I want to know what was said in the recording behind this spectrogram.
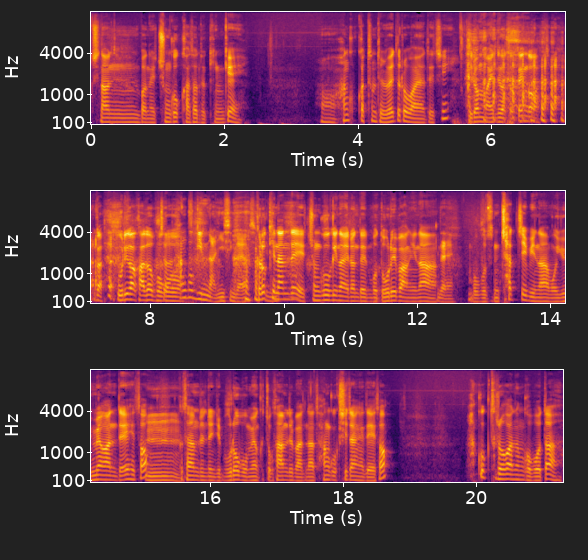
지난번에 중국 가서 느낀 게 어, 한국 같은 데왜 들어와야 되지? 이런 마인드가 더 센 것 같아요. 그러니까 우리가 가서 보고 저 한국인 아니신가요? 그렇긴 한데 중국이나 이런 데 뭐 노래방이나 네. 뭐 무슨 찻집이나 뭐 유명한 데 해서 음. 그 사람들도 이제 물어보면 그쪽 사람들 만나서 한국 시장에 대해서 한국 들어가는 것보다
